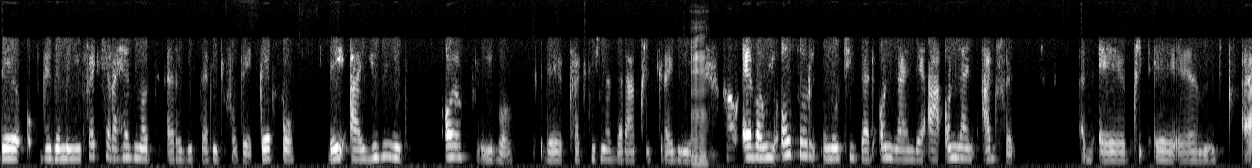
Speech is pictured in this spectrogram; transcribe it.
the the, the manufacturer has not uh, registered it for that. Therefore, they are using it off-label. The practitioners that are prescribing it. However, we also notice that online there are online adverts uh, uh, um, uh,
